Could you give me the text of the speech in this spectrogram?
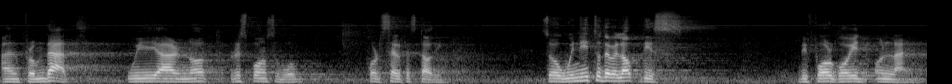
And from that, we are not responsible for self-study. So we need to develop this before going online.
